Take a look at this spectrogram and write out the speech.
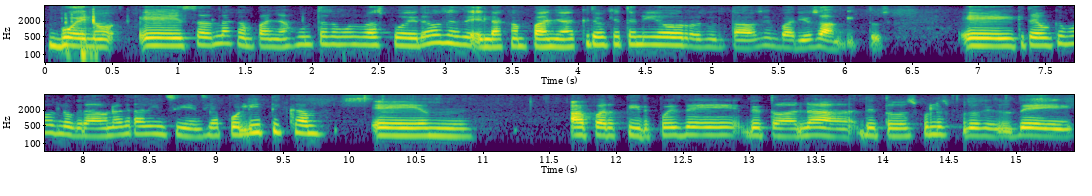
Bueno, esta es la campaña Juntas Somos Más Poderosas. La campaña creo que ha tenido resultados en varios ámbitos. Eh, creo que hemos logrado una gran incidencia política em, a partir pues, de, de, toda la, de todos los procesos de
